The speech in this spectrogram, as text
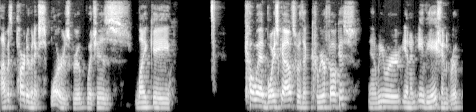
I was part of an explorers group, which is like a co ed Boy Scouts with a career focus. And we were in an aviation group.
